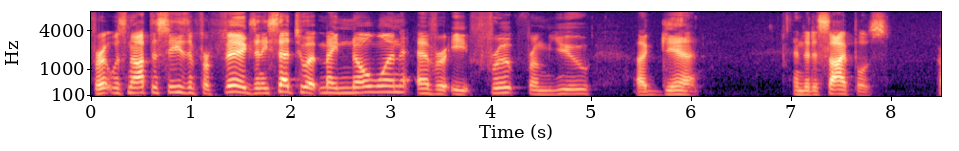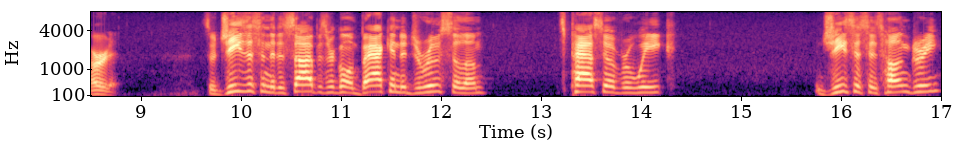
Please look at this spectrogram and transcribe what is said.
for it was not the season for figs. And he said to it, May no one ever eat fruit from you again. And the disciples heard it. So Jesus and the disciples are going back into Jerusalem. It's Passover week. Jesus is hungry.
